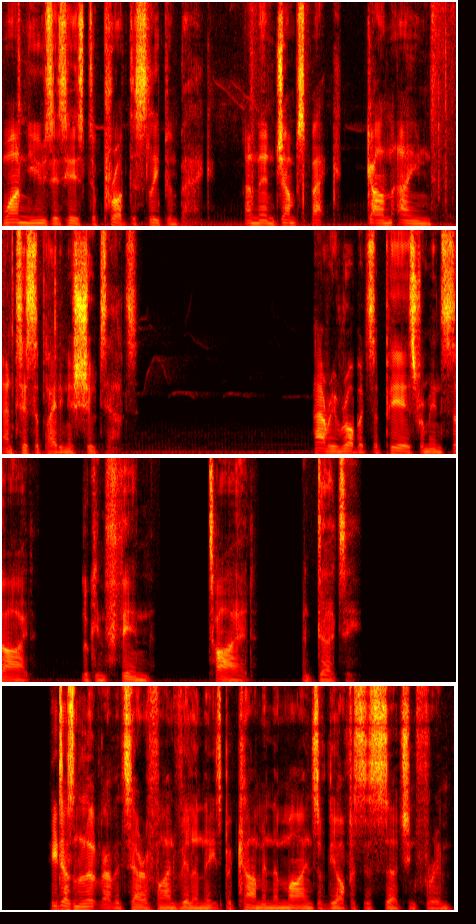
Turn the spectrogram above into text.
One uses his to prod the sleeping bag and then jumps back, gun aimed, anticipating a shootout. Harry Roberts appears from inside, looking thin, tired, and dirty. He doesn't look like the terrifying villain that he's become in the minds of the officers searching for him.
